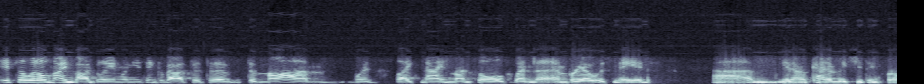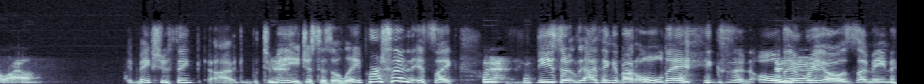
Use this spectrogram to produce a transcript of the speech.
it's a little mind-boggling when you think about that. The the mom was like nine months old when the embryo was made um, you know, kind of makes you think for a while. It makes you think, uh, to me, just as a layperson, it's like these are, I think about old eggs and old yeah. embryos. I mean,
